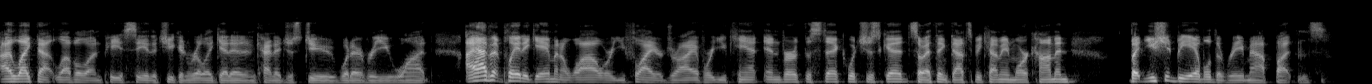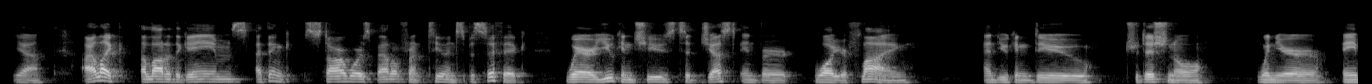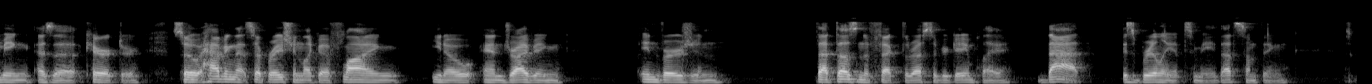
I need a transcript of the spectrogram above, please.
I like that level on PC that you can really get in and kind of just do whatever you want. I haven't played a game in a while where you fly or drive where you can't invert the stick, which is good. So I think that's becoming more common. But you should be able to remap buttons. Yeah. I like a lot of the games. I think Star Wars Battlefront 2 in specific where you can choose to just invert while you're flying and you can do traditional when you're aiming as a character. So having that separation like a flying, you know, and driving inversion that doesn't affect the rest of your gameplay. That is brilliant to me. That's something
